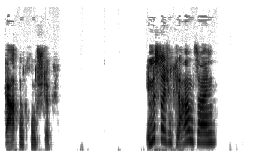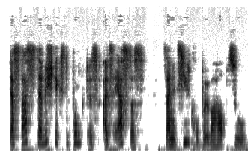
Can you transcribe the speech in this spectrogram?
Gartengrundstück. Ihr müsst euch im Klaren sein, dass das der wichtigste Punkt ist, als erstes seine Zielgruppe überhaupt zu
